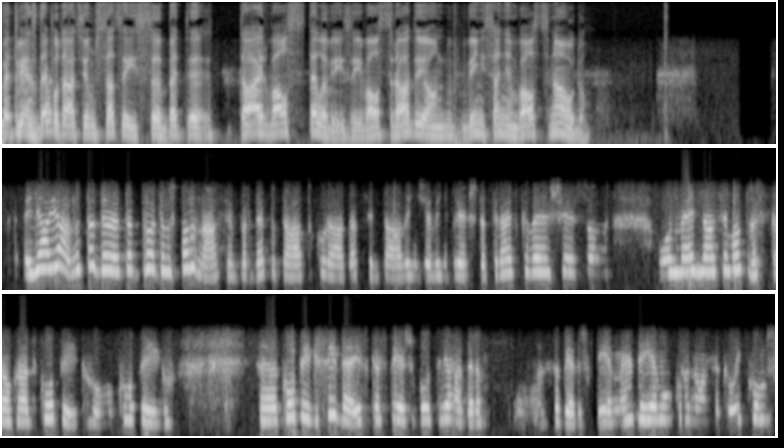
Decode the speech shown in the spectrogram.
Bet viens deputāts jums sacīs, bet tā ir valsts televīzija, valsts radio, un viņi saņem valsts naudu. Jā, jā, nu tad, tad, protams, parunāsim par deputātu, kurā gadsimtā viņš, viņa priekšstati ir aizkavējušies, un, un mēģināsim atrast kaut kādu kopīgu, kopīgu uh, Eh, kopīgas idejas, kas tieši būtu jādara sabiedriskajiem mēdījiem un ko nosaka likums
